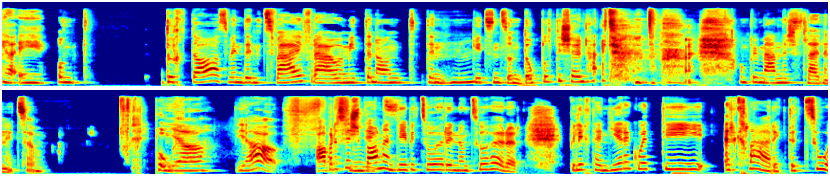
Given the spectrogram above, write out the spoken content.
ja, eh. Und durch das, wenn dann zwei Frauen miteinander, dann Mhm. gibt es so eine doppelte Schönheit. Und bei Männern ist es leider nicht so. Punkt. Ja, ja. Aber es ist spannend, ich. liebe Zuhörerinnen und Zuhörer. Vielleicht habt ihr eine gute Erklärung dazu.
